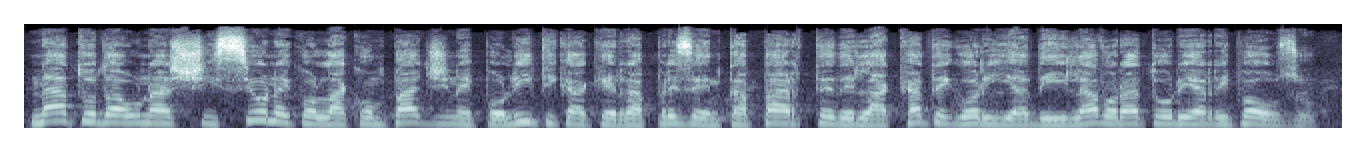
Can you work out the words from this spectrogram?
nato da una scissione con la compagine politica che rappresenta parte della categoria dei lavoratori a riposo.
